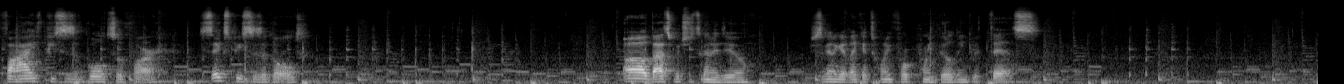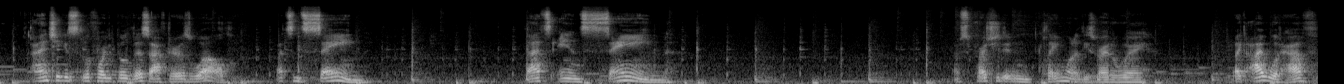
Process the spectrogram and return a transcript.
five pieces of gold so far. Six pieces of gold. Oh, that's what she's gonna do. She's gonna get like a 24 point building with this. And she can still afford to build this after as well. That's insane. That's insane. I'm surprised she didn't claim one of these right away. Like I would have.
